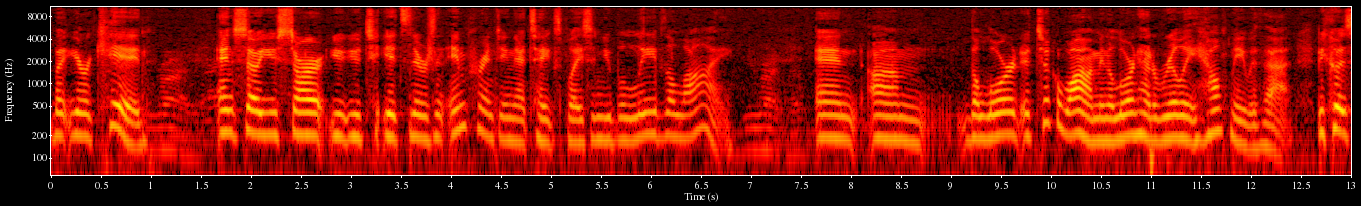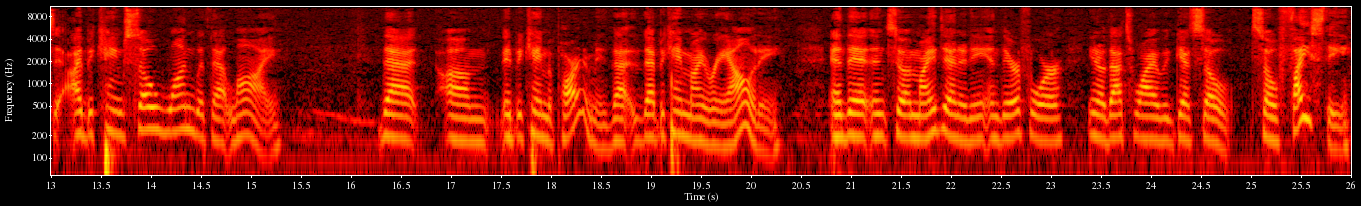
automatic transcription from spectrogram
but you're a kid, and so you start. You you t- it's there's an imprinting that takes place, and you believe the lie. And um, the Lord, it took a while. I mean, the Lord had to really help me with that because I became so one with that lie that um, it became a part of me. That that became my reality, and then and so my identity, and therefore, you know, that's why I would get so so feisty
